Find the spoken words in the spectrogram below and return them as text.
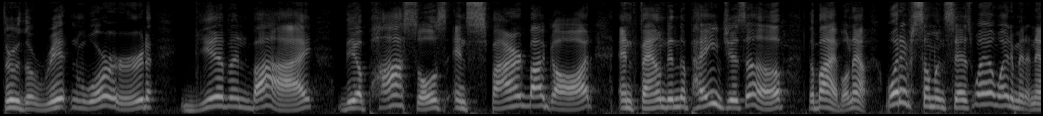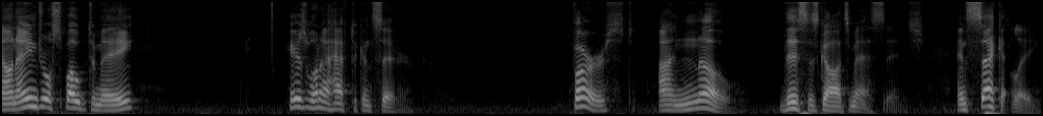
through the written Word given by the apostles, inspired by God, and found in the pages of the Bible. Now, what if someone says, well, wait a minute now, an angel spoke to me. Here's what I have to consider. First, I know this is God's message. And secondly,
